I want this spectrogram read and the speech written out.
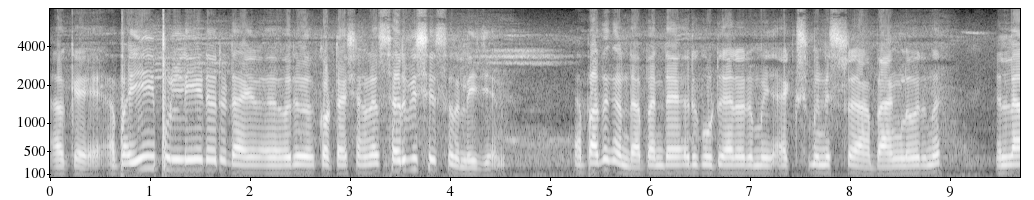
ഓക്കെ അപ്പോൾ ഈ പുള്ളിയുടെ ഒരു ഡയ ഒരു കൊട്ടേഷനാണ് സർവീസസ് റിലീജിയൻ അപ്പോൾ അത് കണ്ട. അപ്പോൾ എന്റെ ഒരു കൂട്ടുകാരൻ ഒരു എക്സ് മിനിസ്റ്റർ ബാംഗ്ലൂരിൽ നിന്ന് എല്ലാ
